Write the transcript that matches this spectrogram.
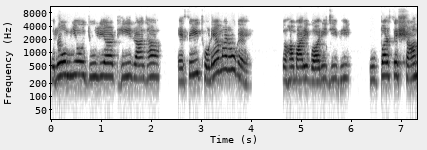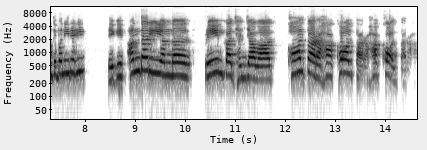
रोमियो जूलियट हीर रांझा ऐसे ही थोड़े अमर हो गए। तो हमारी गौरी जी भी ऊपर से शांत बनी रही, लेकिन अंदर ही अंदर प्रेम का झंझावात खोलता रहा खोलता रहा खोलता रहा।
